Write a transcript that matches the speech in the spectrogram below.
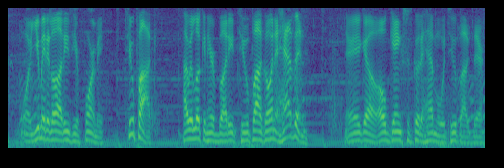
well, you made it a lot easier for me. Tupac, how we looking here, buddy? Tupac going to heaven. There you go. All gangsters go to heaven with Tupac there.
